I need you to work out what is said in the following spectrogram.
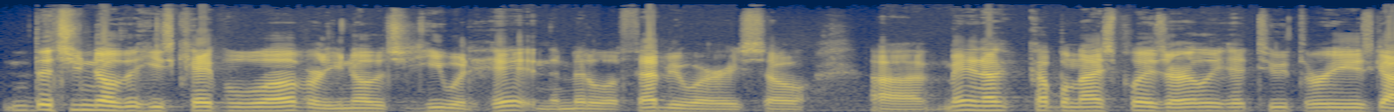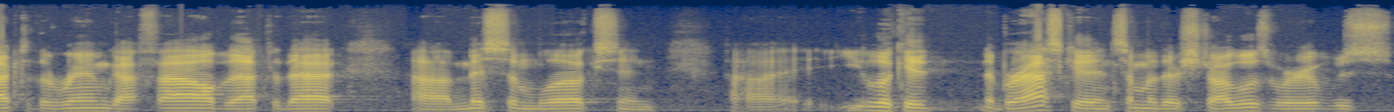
that you know that he's capable of, or you know that he would hit in the middle of February. So uh, made a couple nice plays early, hit two threes, got to the rim, got fouled, but after that uh, missed some looks. And uh, you look at Nebraska and some of their struggles where it was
